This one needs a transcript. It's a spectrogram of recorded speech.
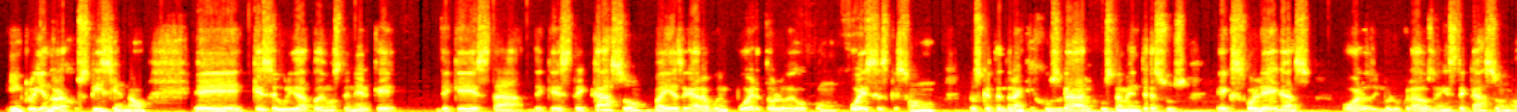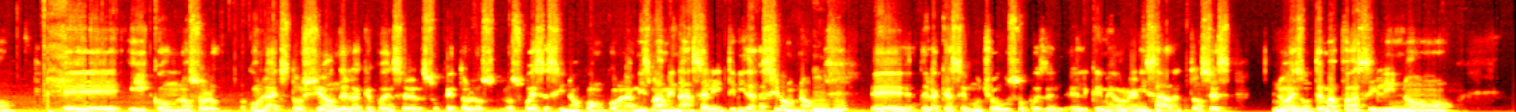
incluyendo la justicia no eh, qué seguridad podemos tener que de que esta de que este caso vaya a llegar a buen puerto luego con jueces que son los que tendrán que juzgar justamente a sus ex colegas o a los involucrados en este caso, ¿no? Eh, y con no solo con la extorsión de la que pueden ser sujetos los, los jueces, sino con, con la misma amenaza, la intimidación, ¿no? Eh, de la que hace mucho uso, pues, del el crimen organizado. Entonces, no es un tema fácil y no,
